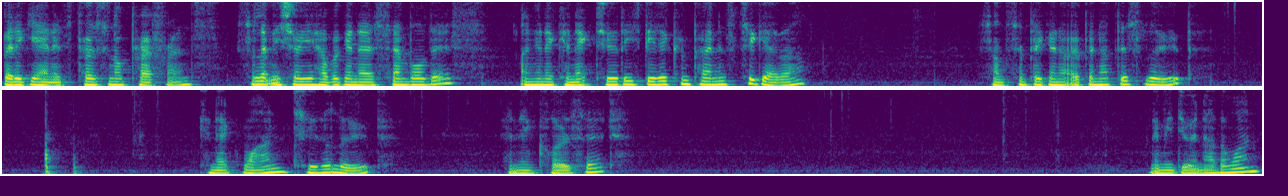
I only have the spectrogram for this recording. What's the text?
but again, it's personal preference. So let me show you how we're going to assemble this. I'm going to connect two of these beaded components together. So I'm simply going to open up this loop, connect one to the loop, and then close it. Let me do another one.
